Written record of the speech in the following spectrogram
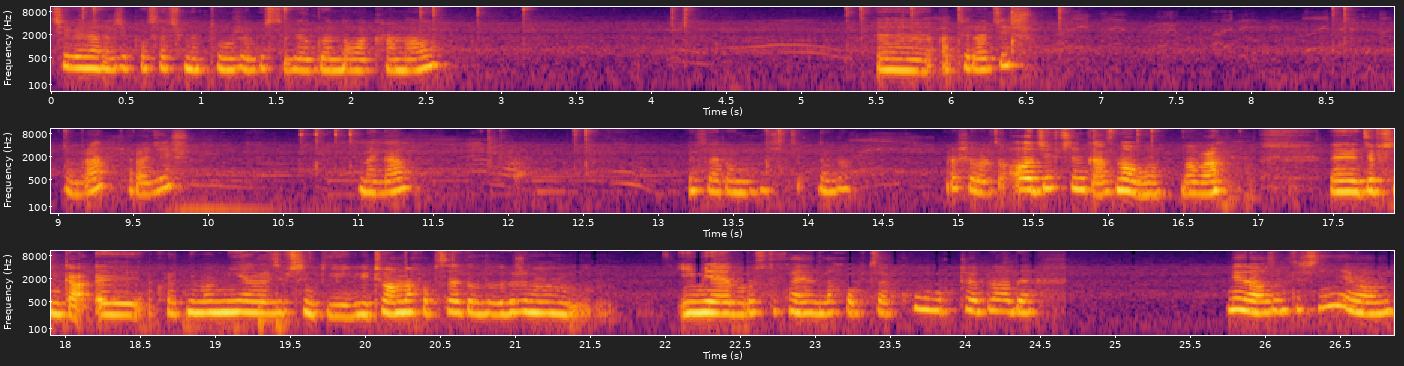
Ciebie na razie posadźmy tu, żebyś sobie oglądała kanał. Yy, A ty rodzisz? Dobra, rodzisz? Mega. Zarobiście, dobra. Proszę bardzo. O, dziewczynka, znowu. Dobra. E, dziewczynka. Akurat nie mam imienia dla dziewczynki. Liczyłam na chłopca, dlatego, że mam imię po prostu fajne dla chłopca. Kurczę, blade. Nie no, autentycznie nie mam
